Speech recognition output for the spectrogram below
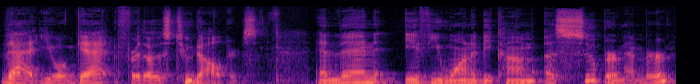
that you will get for those $2. And then if you want to become a super member,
